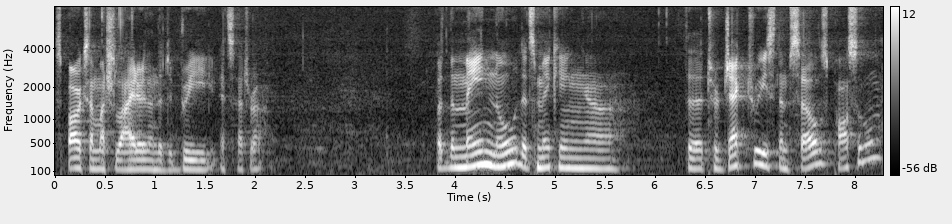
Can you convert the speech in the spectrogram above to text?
sparks are much lighter than the debris, etc. But the main node that's making uh, the trajectories themselves possible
